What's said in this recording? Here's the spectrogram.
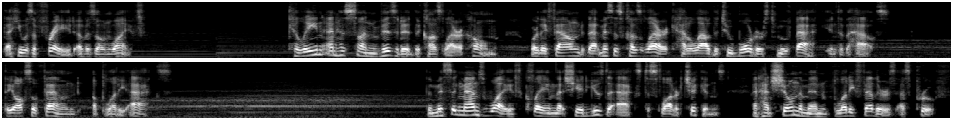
that he was afraid of his own wife. Killeen and his son visited the Kozlarek home, where they found that Mrs. Kozlarek had allowed the two boarders to move back into the house. They also found a bloody axe. The missing man's wife claimed that she had used the axe to slaughter chickens and had shown the men bloody feathers as proof.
